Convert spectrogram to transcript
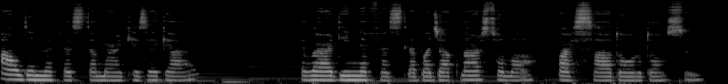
Aldığın nefeste merkeze gel ve verdiğin nefesle bacaklar sola, baş sağa doğru dönsün.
